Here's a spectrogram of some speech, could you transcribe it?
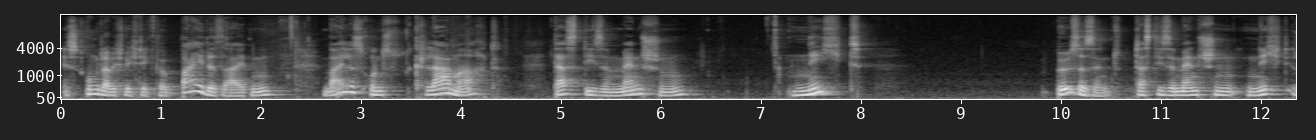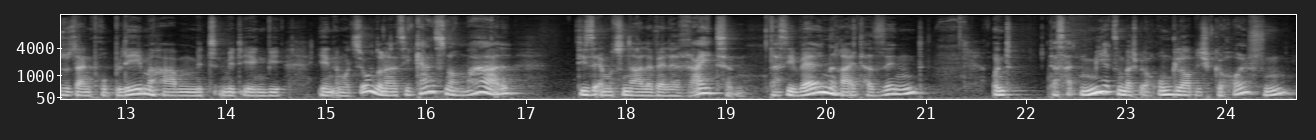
ist unglaublich wichtig für beide Seiten, weil es uns klar macht, dass diese Menschen nicht böse sind, dass diese Menschen nicht sozusagen Probleme haben mit, mit irgendwie ihren Emotionen, sondern dass sie ganz normal diese emotionale Welle reiten, dass sie Wellenreiter sind. Und das hat mir zum Beispiel auch unglaublich geholfen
